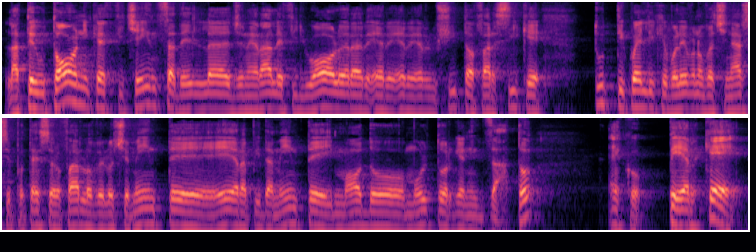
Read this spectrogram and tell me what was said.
la teutonica efficienza del generale figliuolo era, era, era riuscito a far sì che tutti quelli che volevano vaccinarsi potessero farlo velocemente e rapidamente in modo molto organizzato. Ecco, perché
